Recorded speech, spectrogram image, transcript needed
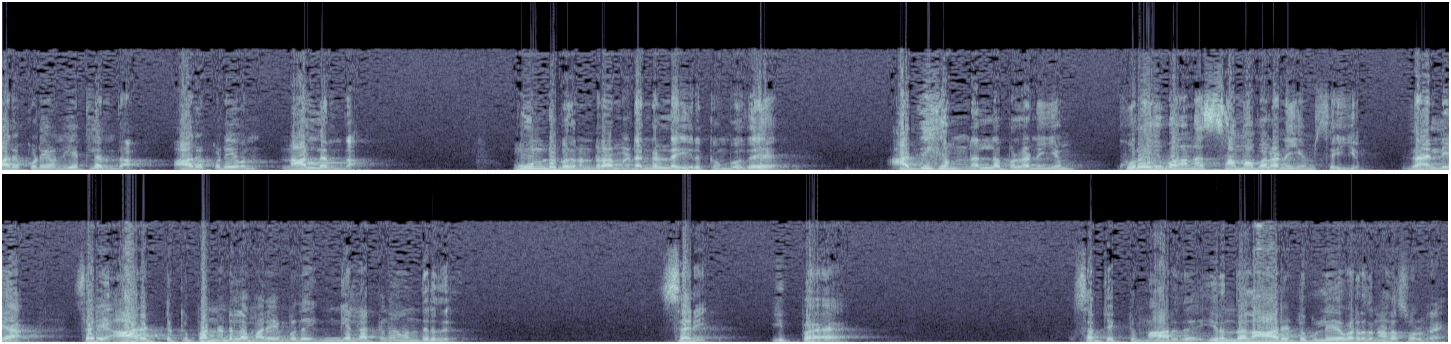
ஆறு குடையவன் எட்டில் இருந்தா ஆறு குடையவன் நாலில் இருந்தா. மூன்று பதினொன்றாம் இடங்கள்ல இருக்கும்போது அதிகம் நல்ல பலனையும் குறைவான சம பலனையும் செய்யும். இதான் இல்லையா? சரி ஆறு எட்டுக்கு பன்னெண்டுல மறையும் போது இங்க லக்னம் வந்துருது. சரி இப்ப சப்ஜெக்ட் மாறுது. இருந்தாலும் ஆறு எட்டுக்குள்ளேயே வர்றதுனால சொல்றேன்.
